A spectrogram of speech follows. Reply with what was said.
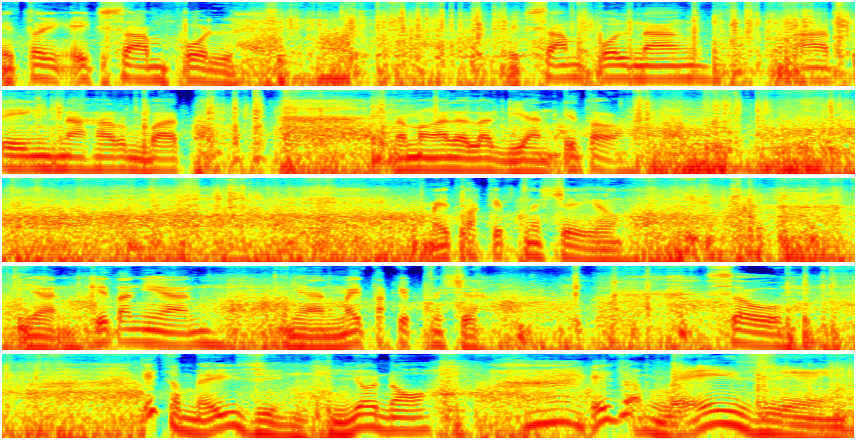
ito yung example example ng ating naharbat na mga lalagyan ito may takip na siya yun Yan, kita niyo yan? Yan, may takip na siya. So, it's amazing, you know. It's amazing.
